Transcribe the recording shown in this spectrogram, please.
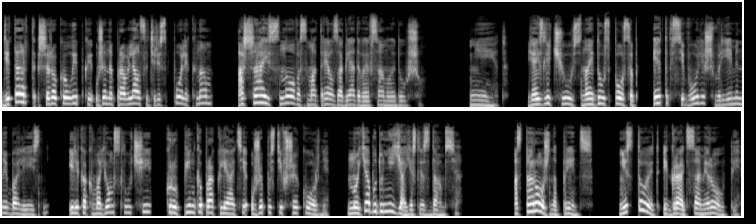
Детарт широкой улыбкой уже направлялся через поле к нам, а Шай снова смотрел, заглядывая в самую душу. Нет, я излечусь, найду способ. Это всего лишь временная болезнь. Или, как в моем случае, крупинка проклятия, уже пустившая корни. Но я буду не я, если сдамся. Осторожно, принц. Не стоит играть сами Роупи.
